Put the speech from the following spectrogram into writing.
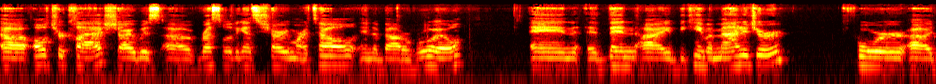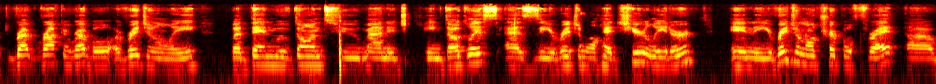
uh, Ultra Clash. I was uh, wrestled against Sherri Martel in a battle royal, and then I became a manager for uh, Re- Rockin' Rebel originally, but then moved on to manage Shane Douglas as the original head cheerleader in the original Triple Threat. Uh,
